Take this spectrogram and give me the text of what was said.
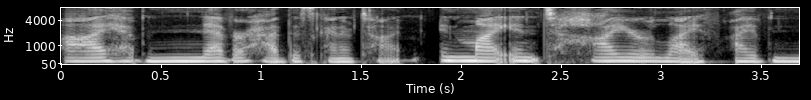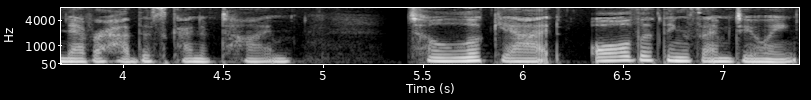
I have never had this kind of time. In my entire life, I've never had this kind of time to look at all the things I'm doing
